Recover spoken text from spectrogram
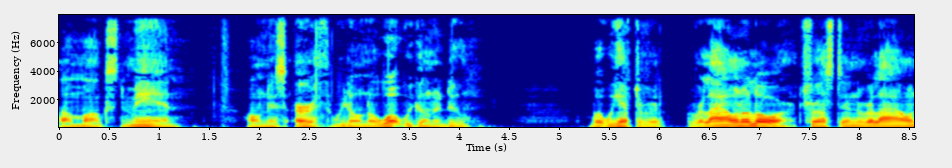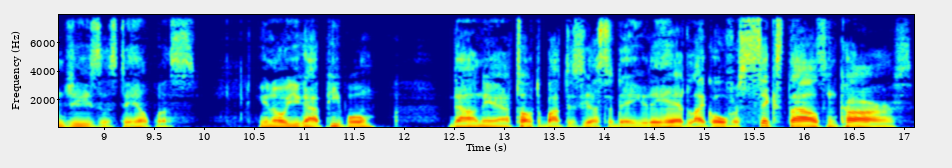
amongst men on this earth. We don't know what we're going to do. But we have to re- rely on the Lord, trust and rely on Jesus to help us. You know, you got people down there. I talked about this yesterday. They had like over 6,000 cars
